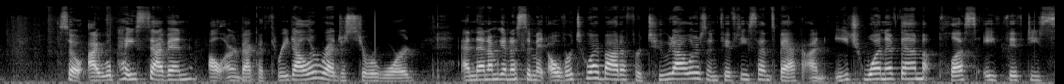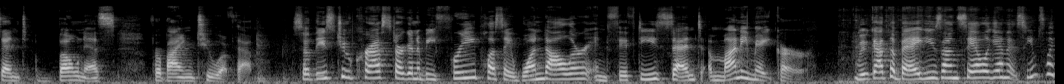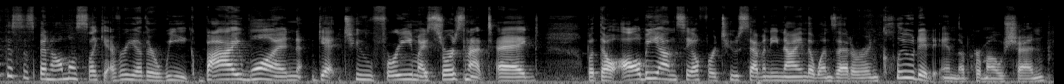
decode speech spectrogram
So I will pay seven. I'll earn back a $3 register reward. And then I'm going to submit over to Ibotta for $2.50 back on each one of them, plus a 50 cent bonus for buying two of them. So these two crests are going to be free plus a $1.50 moneymaker. We've got the baggies on sale again. It seems like this has been almost like every other week. Buy one, get two free. My store's not tagged but they'll all be on sale for 279, the ones that are included in the promotion.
